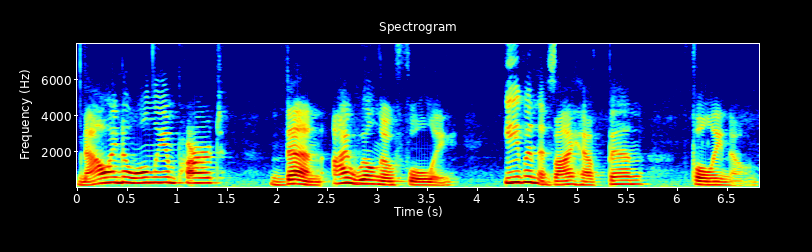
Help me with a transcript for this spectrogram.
Now I know only in part, then I will know fully, even as I have been fully known.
